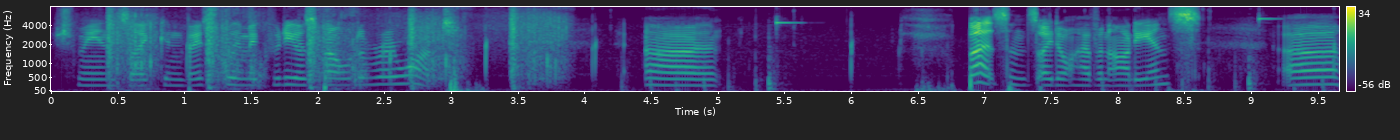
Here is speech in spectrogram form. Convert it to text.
Which means I can basically make videos about whatever I want. Uh, but since I don't have an audience, uh,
